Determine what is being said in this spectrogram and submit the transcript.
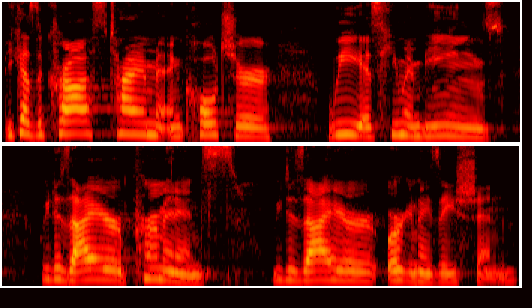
Because across time and culture, we as human beings, we desire permanence, we desire organization.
